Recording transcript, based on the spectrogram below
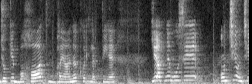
जो कि बहुत भयानक लगती है। ये अपने मुँह से ऊँची ऊँची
